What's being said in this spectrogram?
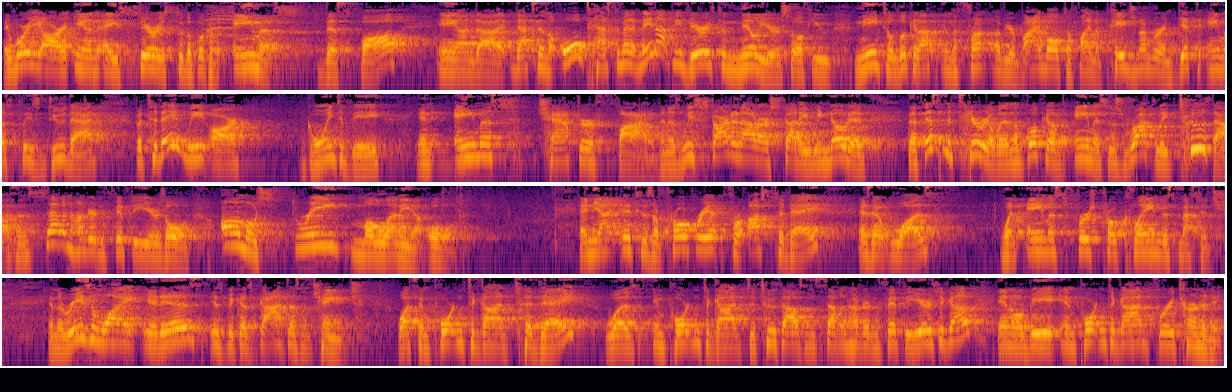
We are in a series through the book of Amos this fall, and uh, that's in the Old Testament. It may not be very familiar, so if you need to look it up in the front of your Bible to find a page number and get to Amos, please do that. But today we are going to be in Amos chapter 5. And as we started out our study, we noted that this material in the book of Amos is roughly 2,750 years old, almost three millennia old. And yet it's as appropriate for us today as it was when Amos first proclaimed this message. And the reason why it is, is because God doesn't change. What's important to God today was important to God to 2,750 years ago, and it'll be important to God for eternity.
